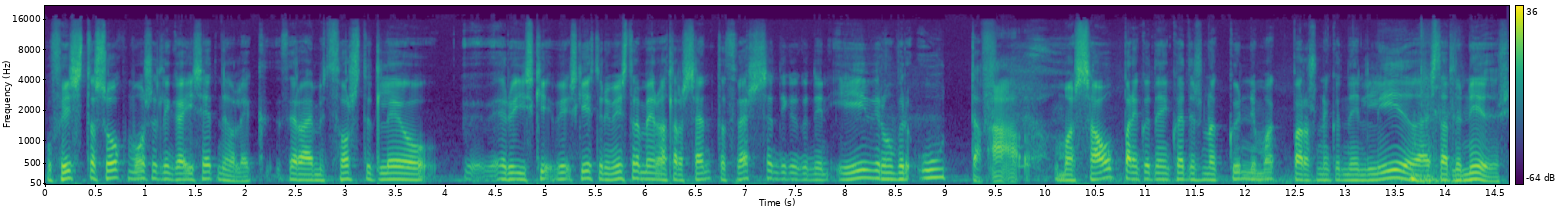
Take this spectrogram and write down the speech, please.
og fyrsta sók mósveldinga í setni háluleik þegar einmitt Þorstill Leo eru í ski, skiptunni vinstra meginn og ætlar að senda þversendingu einhvern veginn yfir og hún verður út af. Og maður sá bara einhvern veginn hvernig svona Gunni Magg bara svona einhvern veginn liðaðist allir niður.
